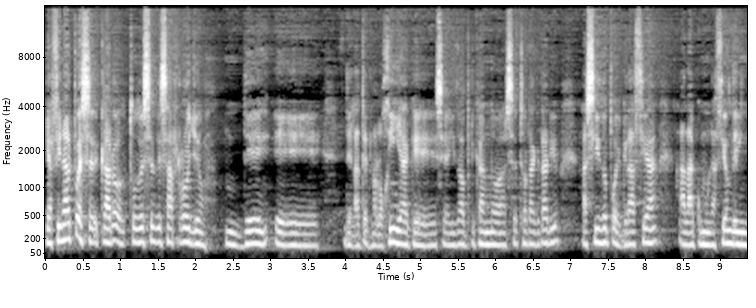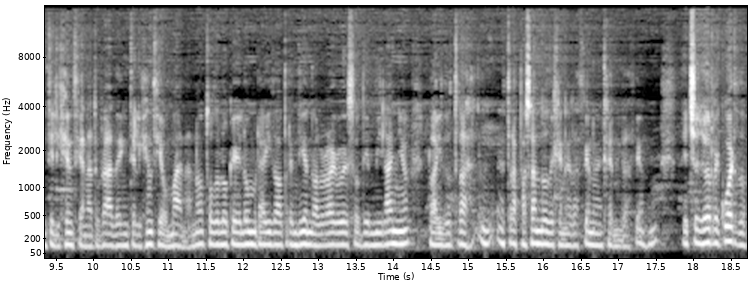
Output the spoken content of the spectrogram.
Y al final, pues eh, claro, todo ese desarrollo de, eh, de, la tecnología que se ha ido aplicando al sector agrario ha sido pues gracias a la acumulación de inteligencia natural, de inteligencia humana. ¿no? Todo lo que el hombre ha ido aprendiendo a lo largo de esos 10.000 años lo ha ido eh, traspasando de generación en generación. De hecho, yo recuerdo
